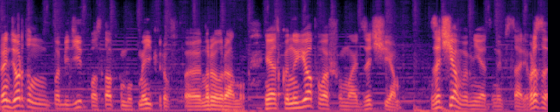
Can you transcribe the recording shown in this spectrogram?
Рэнди Ортон победит по ставкам букмекеров э, на Royal Rumble. Я такой, ну ёб вашу мать, зачем? Зачем вы мне это написали? Просто,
